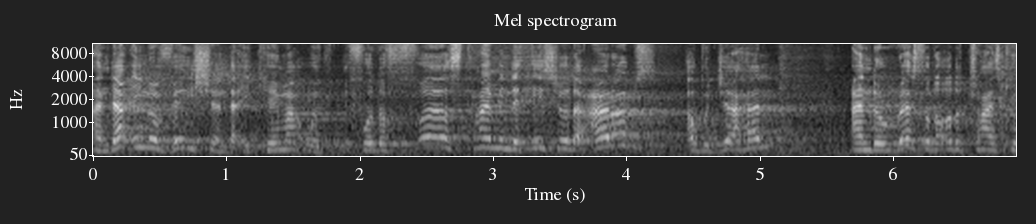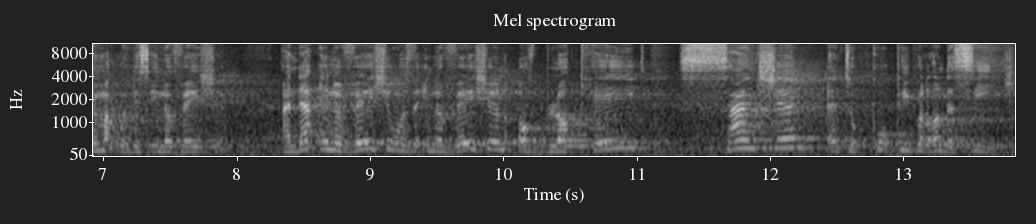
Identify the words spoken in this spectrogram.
And that innovation that he came out with, for the first time in the history of the Arabs, Abu Jahl and the rest of the other tribes came out with this innovation. And that innovation was the innovation of blockade, sanction, and to put people under siege.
